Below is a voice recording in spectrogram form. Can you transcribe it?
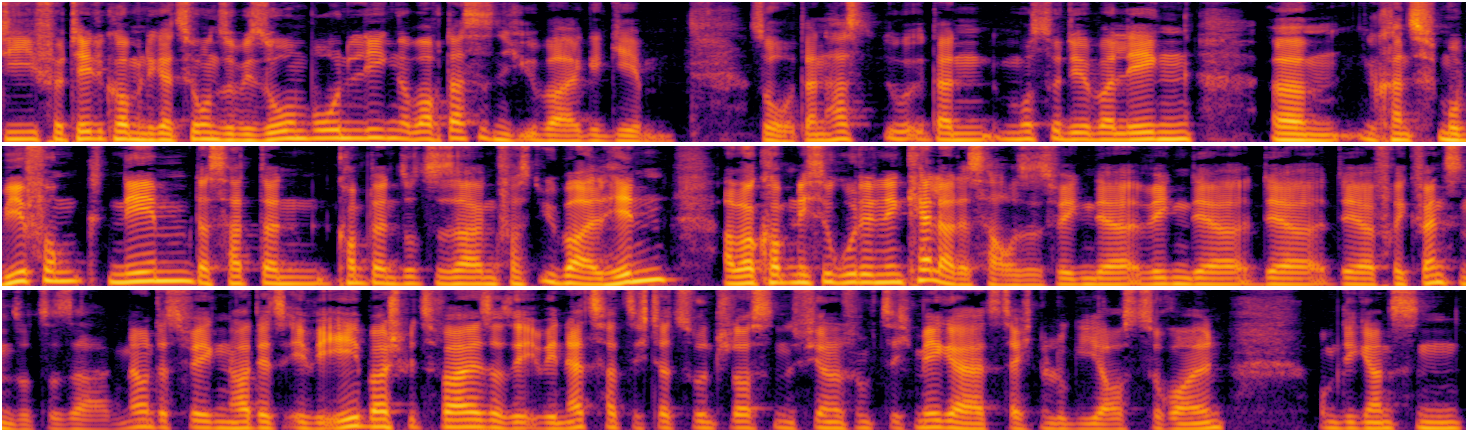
die für Telekommunikation sowieso im Boden liegen, aber auch das ist nicht überall gegeben. So, dann hast du, dann musst du dir überlegen, ähm, du kannst Mobilfunk nehmen, das hat dann, kommt dann sozusagen fast überall hin, aber kommt nicht so gut in den Keller des Hauses, wegen der, wegen der, der, der Frequenzen sozusagen. Ne? Und deswegen hat jetzt EWE e beispielsweise, also EWE Netz hat sich dazu entschlossen, 450 Megahertz Technologie auszurollen, um die ganzen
